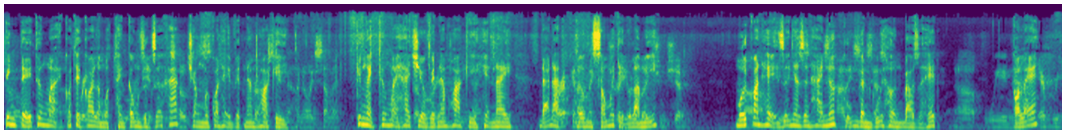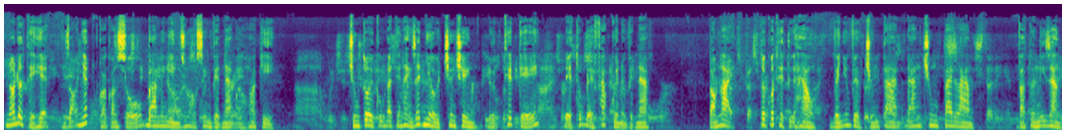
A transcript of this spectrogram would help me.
Kinh tế thương mại có thể coi là một thành công rực rỡ khác trong mối quan hệ Việt Nam-Hoa Kỳ. Kim ngạch thương mại hai chiều Việt Nam-Hoa Kỳ hiện nay đã đạt hơn 60 tỷ đô la Mỹ. Mối quan hệ giữa nhân dân hai nước cũng gần gũi hơn bao giờ hết. Có lẽ nó được thể hiện rõ nhất qua con số 30.000 du học sinh Việt Nam ở Hoa Kỳ. Chúng tôi cũng đã tiến hành rất nhiều chương trình được thiết kế để thúc đẩy pháp quyền ở Việt Nam. Tóm lại, tôi có thể tự hào về những việc chúng ta đang chung tay làm và tôi nghĩ rằng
